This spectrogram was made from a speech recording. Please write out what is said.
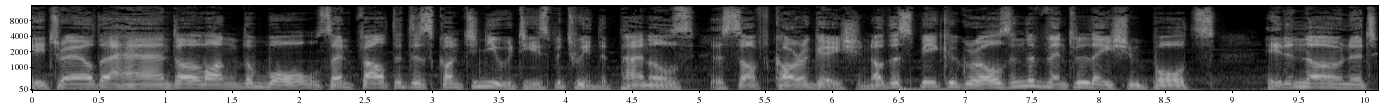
He trailed a hand along the walls and felt the discontinuities between the panels, the soft corrugation of the speaker grills and the ventilation ports. He didn't own it,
